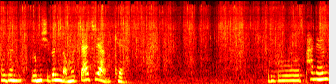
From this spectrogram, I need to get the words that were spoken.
모든 음식은 너무 짜지 않게 그리고 파는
